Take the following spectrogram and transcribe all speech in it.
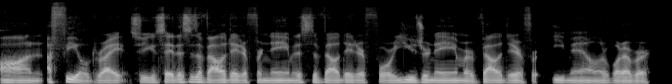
on a field, right? So you can say this is a validator for name, this is a validator for username or validator for email or whatever.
